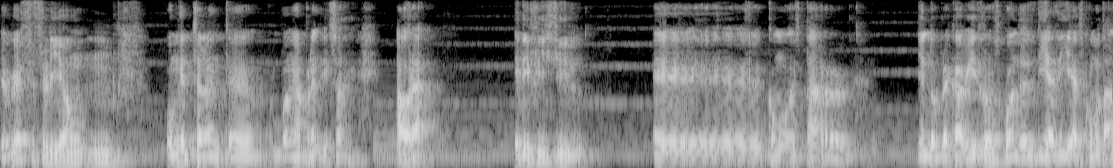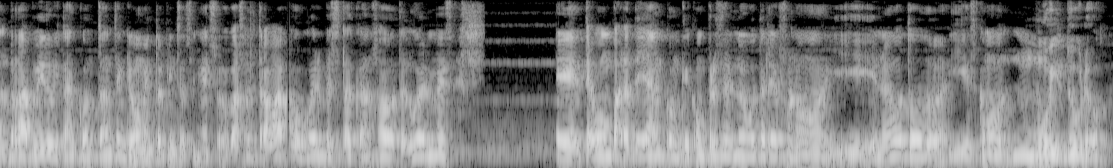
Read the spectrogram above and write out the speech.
Yo creo que ese sería un, un, excelente, buen aprendizaje. Ahora, es difícil eh, como estar siendo precavidos cuando el día a día es como tan rápido y tan constante. ¿En qué momento piensas en eso? Vas al trabajo, vuelves, estás cansado, te duermes, eh, te bombardean con que compres el nuevo teléfono y el nuevo todo y es como muy duro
